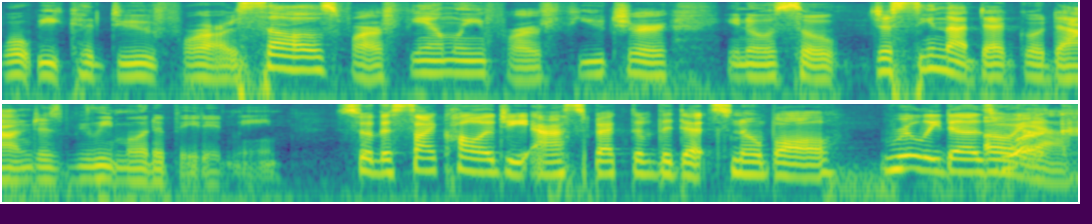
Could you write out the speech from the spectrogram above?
what we could do for ourselves, for our family, for our future, you know, so just seeing that debt go down just really motivated me. So the psychology aspect of the debt snowball really does oh, work. yeah.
